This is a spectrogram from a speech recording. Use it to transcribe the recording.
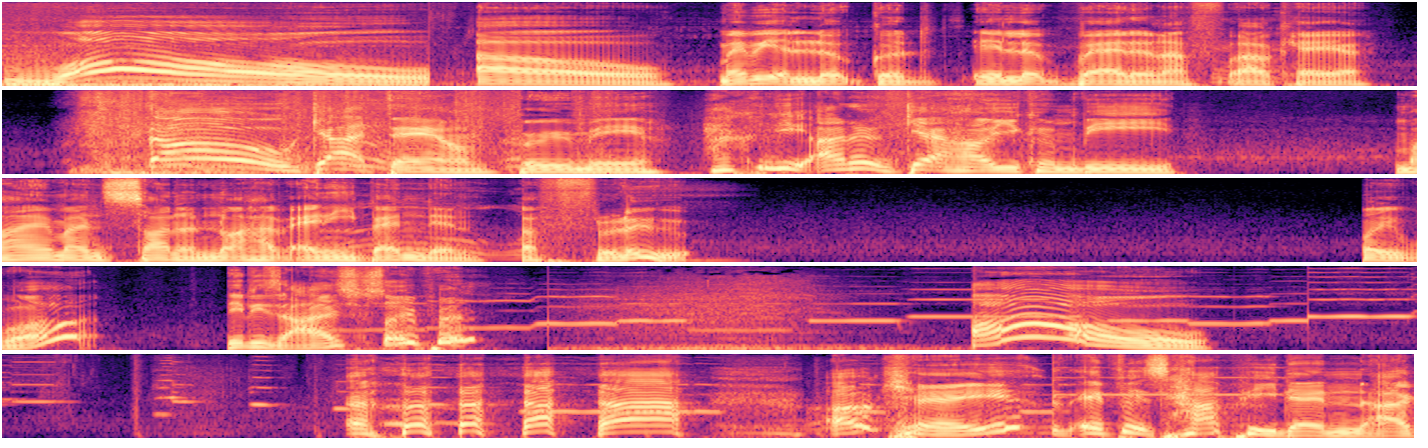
Whoa! Oh, maybe it looked good. It looked better than I. Okay. Oh, goddamn, Bumi. How can you? I don't get how you can be my man's son and not have any bending. A flute. Wait, what? Did his eyes just open? Oh. okay. If it's happy, then I,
